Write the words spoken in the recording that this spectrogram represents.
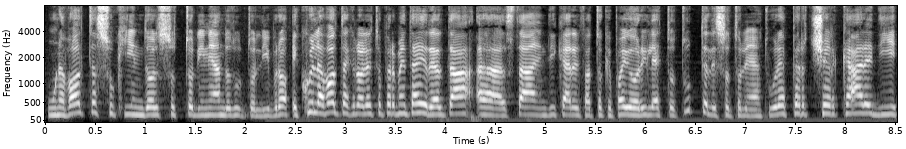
una volta su Kindle sottolineando tutto il libro e quella volta che l'ho letto per metà in realtà uh, sta a indicare il fatto che poi ho riletto tutte le sottolineature per cercare di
